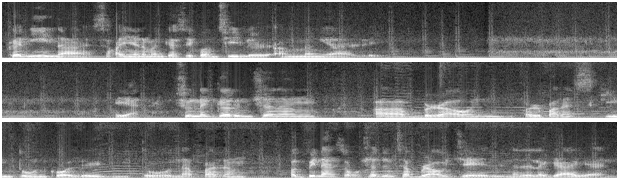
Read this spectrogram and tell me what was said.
kanina, sa kanya naman kasi concealer ang nangyari. Ayan. So, nagkaroon siya ng uh, brown or parang skin tone color dito na parang pag pinasok ko siya dun sa brow gel na lalagayan,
